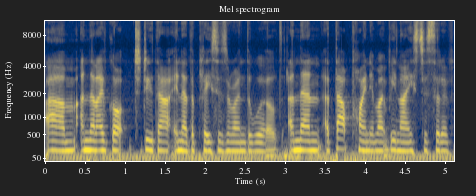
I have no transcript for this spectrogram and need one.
um, and then I've got to do that in other places around the world. And then at that point, it might be nice to sort of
